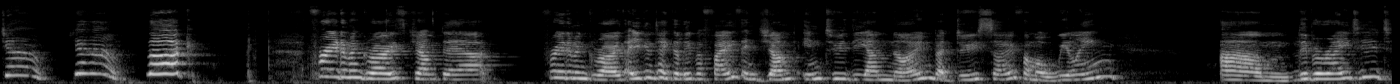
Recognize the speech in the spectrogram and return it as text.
jump, jump. Look, freedom and growth jumped out. Freedom and growth. Are you going to take the leap of faith and jump into the unknown, but do so from a willing, um, liberated,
